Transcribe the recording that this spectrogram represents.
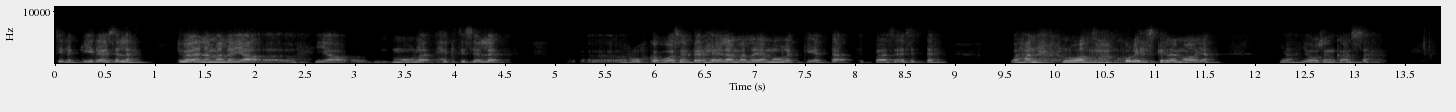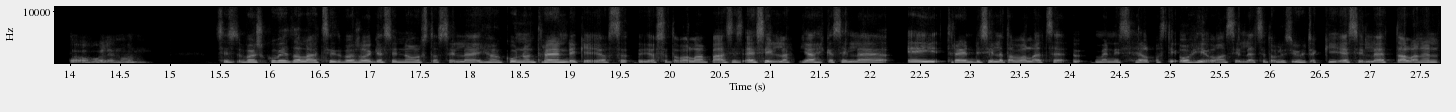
sille kiireiselle työelämälle ja, ja muulle hektiselle ruuhkavuosien perheelämälle ja muullekin, että, että pääsee sitten vähän luontoa kuljeskelemaan ja, ja Jousen kanssa touhuilemaan. Siis voisi kuvitella, että siitä voisi oikeasti nousta sille ihan kunnon trendikin, jos se, jos se tavallaan pääsisi esille. Ja ehkä sille ei trendi sillä tavalla, että se menisi helposti ohi, vaan sille, että se tulisi yhtäkkiä esille. Että tällainen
